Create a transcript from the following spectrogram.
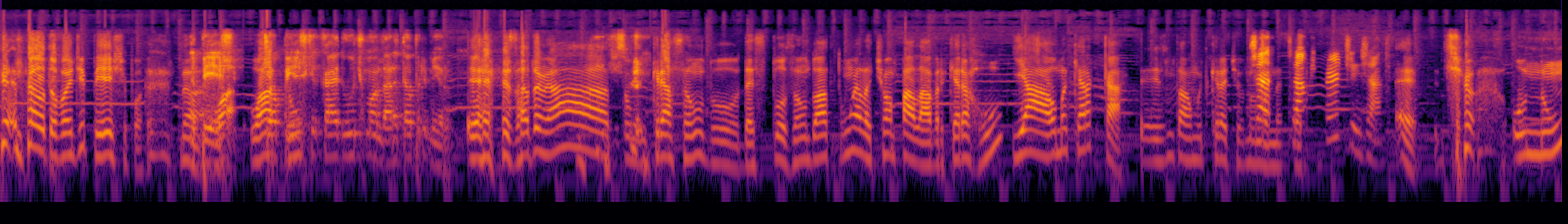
Não, eu tô falando de peixe, pô. Não, De peixe. O, o que é o Atum peixe que cai do último andar até o primeiro. É, exatamente. A atum- criação do, da explosão do atum, ela tinha uma palavra que era Ru e a alma que era K. Eles não estavam muito criativos no Já, nome, né? já me perdi, já. É, tinha o Num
